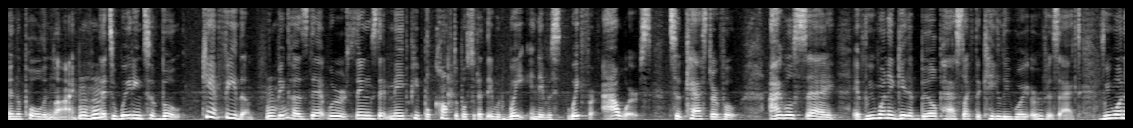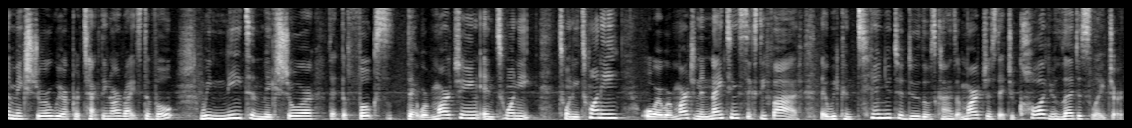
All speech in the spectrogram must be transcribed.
in the polling line mm -hmm. that's waiting to vote. Can't feed them mm-hmm. because that were things that made people comfortable so that they would wait and they would wait for hours to cast their vote. I will say, if we want to get a bill passed like the K. Roy Irvis Act, if we want to make sure we are protecting our rights to vote, we need to make sure that the folks that were marching in 20, 2020 or were marching in 1965, that we continue to do those kinds of marches, that you call your legislature,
